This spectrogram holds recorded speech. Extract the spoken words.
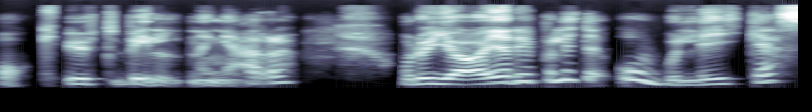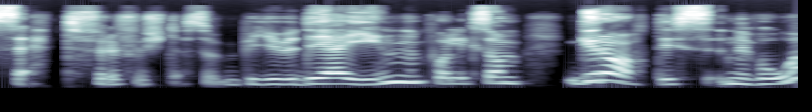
och utbildningar. Och då gör jag det på lite olika sätt. För det första så bjuder jag in på liksom gratisnivå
